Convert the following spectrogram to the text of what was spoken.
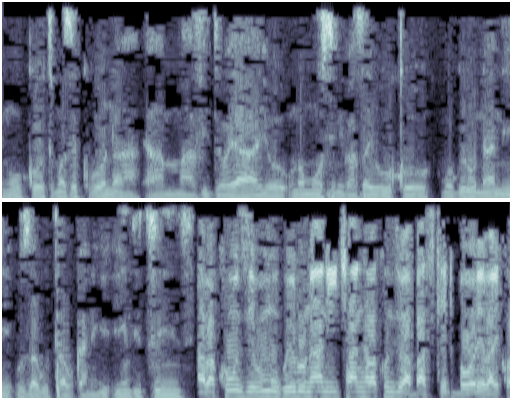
nk'uko tumaze kubona amavido yayo uno munsi nibaza yuko umugwi w'urunani uza gutahukana iyindi tsinzi abakunzi b'umugwi runani cyangwa abakunzi ba basketball bariko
